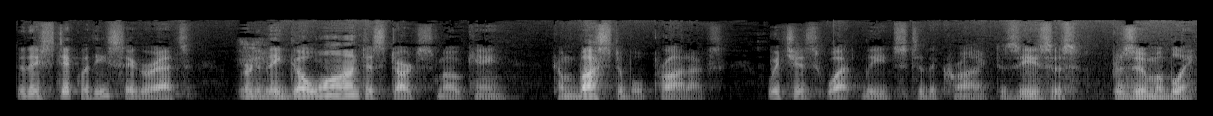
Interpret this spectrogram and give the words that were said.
do they stick with e-cigarettes or do they go on to start smoking combustible products, which is what leads to the chronic diseases, presumably.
